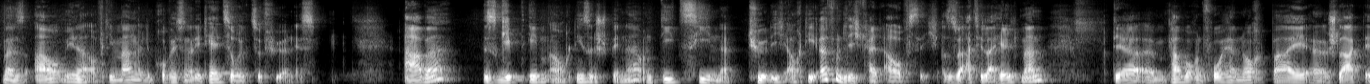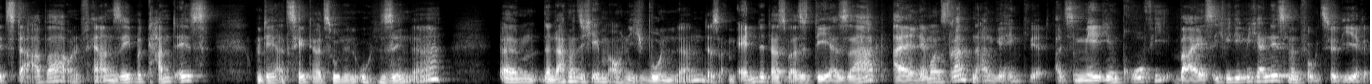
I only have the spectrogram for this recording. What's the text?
was auch wieder auf die mangelnde Professionalität zurückzuführen ist. Aber es gibt eben auch diese Spinner und die ziehen natürlich auch die Öffentlichkeit auf sich. Also so Attila Hildmann, der ein paar Wochen vorher noch bei äh, Schlag den Star war und Fernseh bekannt ist und der erzählt halt so einen Unsinn da, ähm, dann darf man sich eben auch nicht wundern, dass am Ende das, was der sagt, allen Demonstranten angehängt wird. Als Medienprofi weiß ich, wie die Mechanismen funktionieren.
